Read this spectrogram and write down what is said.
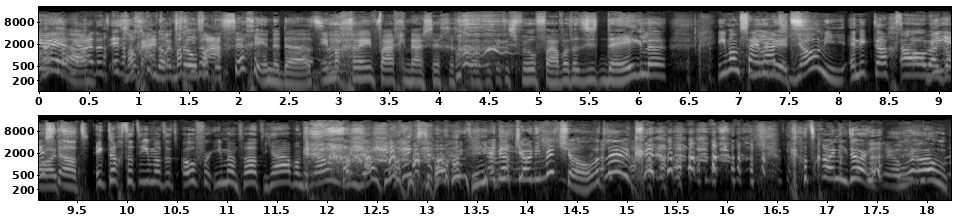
niet meer. Ja, dat is ook je dat, eigenlijk mag dat vulva. zeggen, inderdaad? Je mag geen vagina zeggen, geloof ik. Het is vulva, want dat is de hele... Iemand zei laatst Joni. En ik dacht, Oh wie God. is dat? Ik dacht dat iemand het over iemand had. Ja, want Joni, Joni Joni. Joni Mitchell, wat leuk. Gewoon niet door. Wow.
